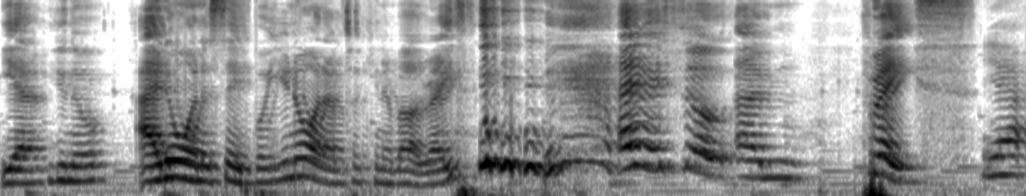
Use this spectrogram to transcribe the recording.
Yeah, you know, I don't want to say it, but you know what I'm talking about, right? anyway, so um, praise. Yeah.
